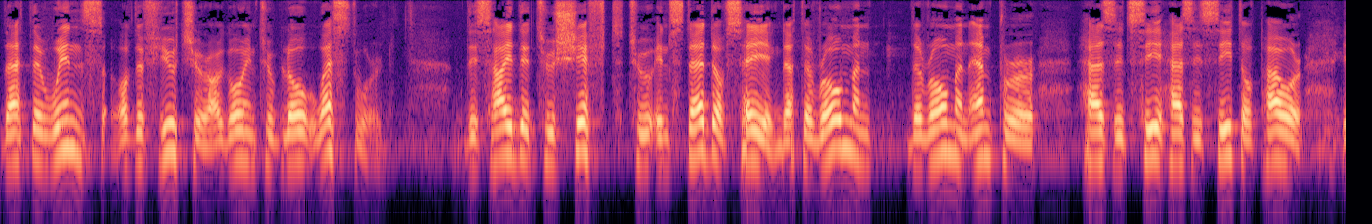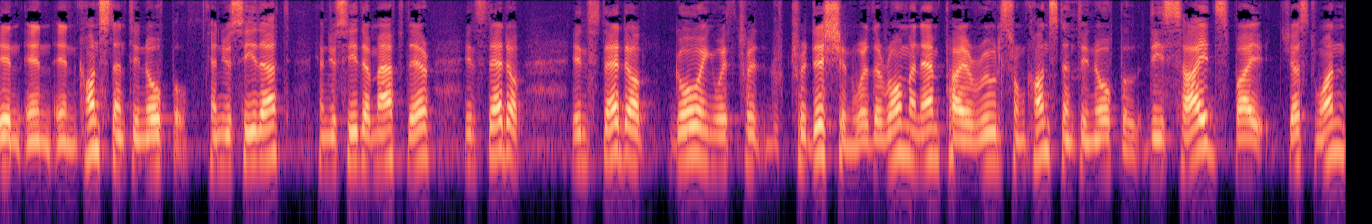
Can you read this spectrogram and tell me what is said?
that the winds of the future are going to blow westward, decided to shift to instead of saying that the Roman, the Roman emperor has its, seat, has his seat of power in, in, in Constantinople. Can you see that? Can you see the map there? Instead of, instead of going with tra- tradition, where the Roman Empire rules from Constantinople, decides by just one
